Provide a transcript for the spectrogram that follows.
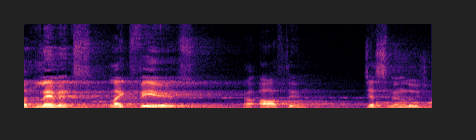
Because limits, like fears, are often just an illusion.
